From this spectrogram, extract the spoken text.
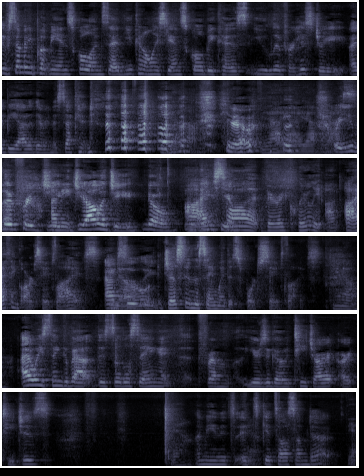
If somebody put me in school and said you can only stay in school because you live for history, I'd be out of there in a second. yeah you know, yeah yeah yeah, or you So- live for ge- I mean- geology. No, I saw it very clearly. I, I think art saves lives. you know, Absolutely. just in the same way that sports saves lives. You know. I always think about this little saying uh, from years ago: "Teach art, art teaches." Yeah. I mean, it's it gets all summed up. Yeah.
